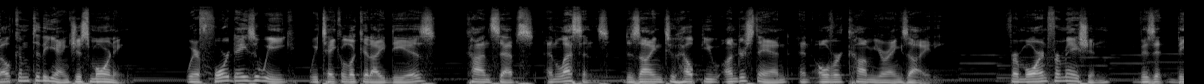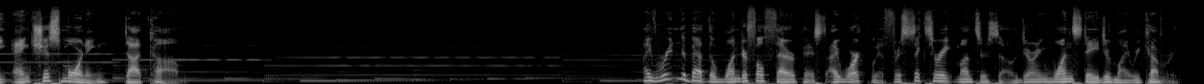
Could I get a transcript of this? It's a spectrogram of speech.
Welcome to The Anxious Morning, where four days a week we take a look at ideas, concepts, and lessons designed to help you understand and overcome your anxiety. For more information, visit theanxiousmorning.com. I've written about the wonderful therapist I worked with for six or eight months or so during one stage of my recovery.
